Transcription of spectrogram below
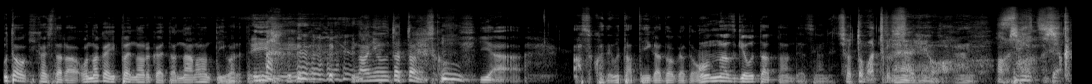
歌を聴かしたらお腹いっぱいになるかやったらならんって言われてえね。ー何を歌ったんですか？いやあそこで歌っていいかどうかって女漬けを歌ったんですよね。ちょっと待ってくださいよ。はいあそうですか。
